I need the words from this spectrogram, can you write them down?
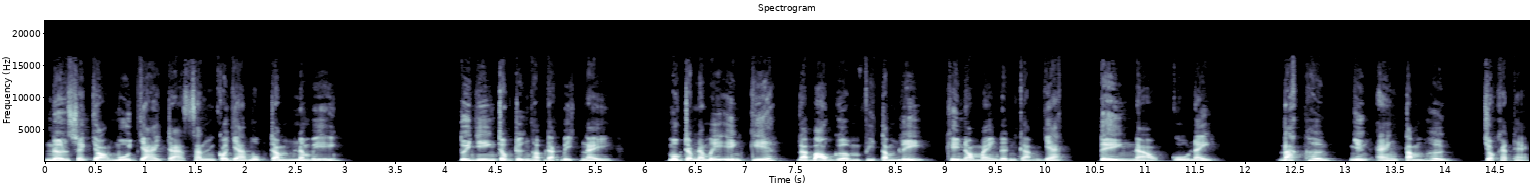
nên sẽ chọn mua chai trà xanh có giá 150 yên. Tuy nhiên trong trường hợp đặc biệt này, 150 yên kia đã bao gồm phí tâm lý khi nó mang đến cảm giác tiền nào của nấy, đắt hơn nhưng an tâm hơn cho khách hàng.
